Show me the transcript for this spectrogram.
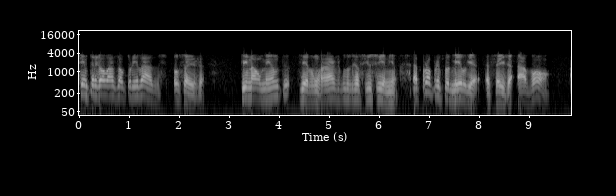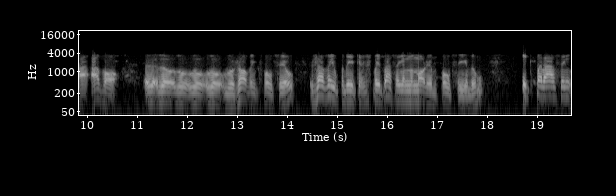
se entregou às autoridades. Ou seja, finalmente teve um rasgo de raciocínio. A própria família, ou seja, a avó, a avó eh, do, do, do, do jovem que faleceu, já veio pedir que respeitassem a memória do falecido e que parassem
